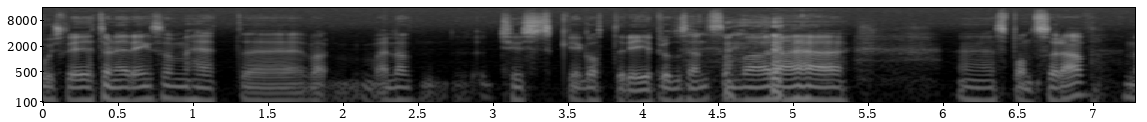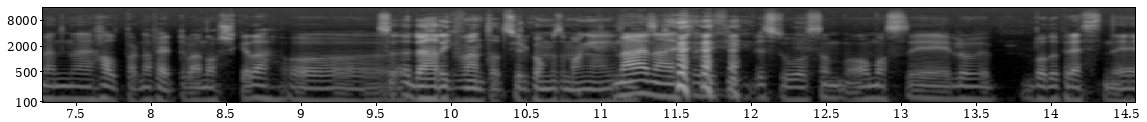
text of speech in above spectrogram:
koselig turnering som het uh, var, var en tysk godteriprodusent som var eh, sponsor av. Men eh, halvparten av feltet var norske, da. Og Så det hadde ikke forventa at det skulle komme så mange. Egentlig. Nei, nei, så vi fikk, det sto også om, oss i både pressen i,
